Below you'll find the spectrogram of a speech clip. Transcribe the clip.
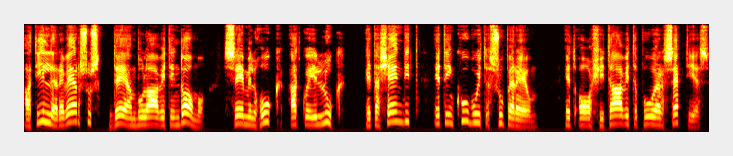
At ille reversus deambulavit in domo, semel huc atque illuc, et ascendit, et incubuit super eum et oscitavit puer septies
